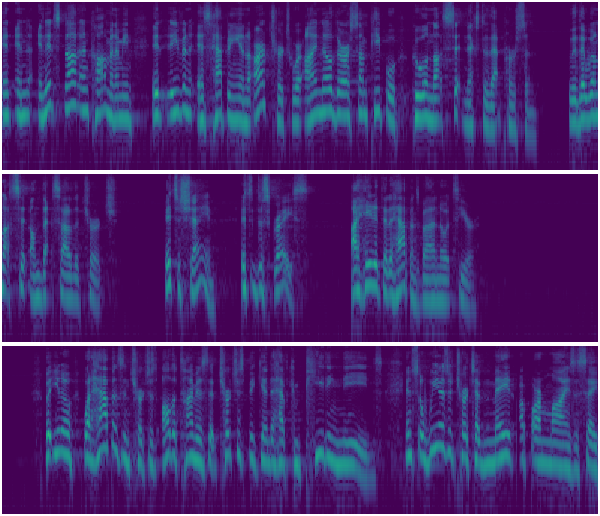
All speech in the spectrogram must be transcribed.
And, and, and it's not uncommon. I mean, it even is happening in our church where I know there are some people who will not sit next to that person. They will not sit on that side of the church. It's a shame. It's a disgrace. I hate it that it happens, but I know it's here. But you know, what happens in churches all the time is that churches begin to have competing needs. And so we as a church have made up our minds to say,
